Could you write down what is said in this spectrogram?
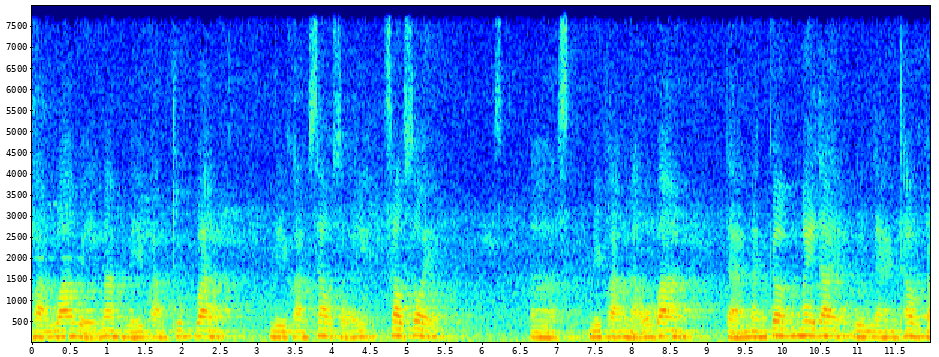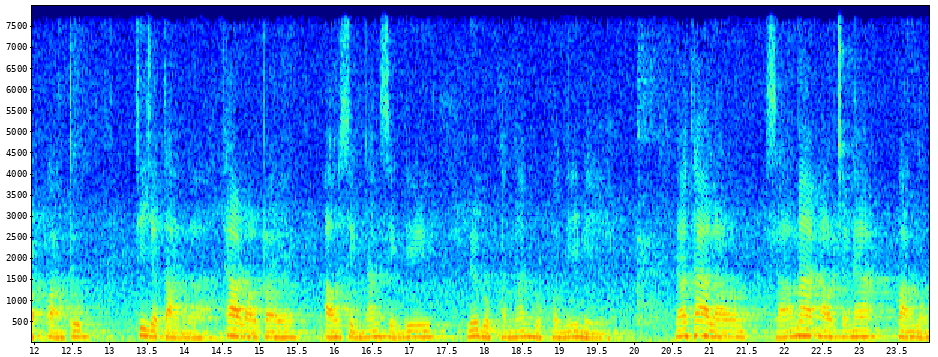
ความว้าเหวมากมีความทุกข์บ้าง มีความเศร้าสอยเศร้าส้อยอมีความเหงาบ้าง แต่มันก็ไม่ได้รุนแรงเท่ากับความทุกข์ที่จะตามมา ถ้าเราไปเอาสิ่งนั้นสิ่งนี้หรือบุคคลนั้นบุคคลนี้มี แล้วถ้าเราสามารถเอาชนะความหลง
